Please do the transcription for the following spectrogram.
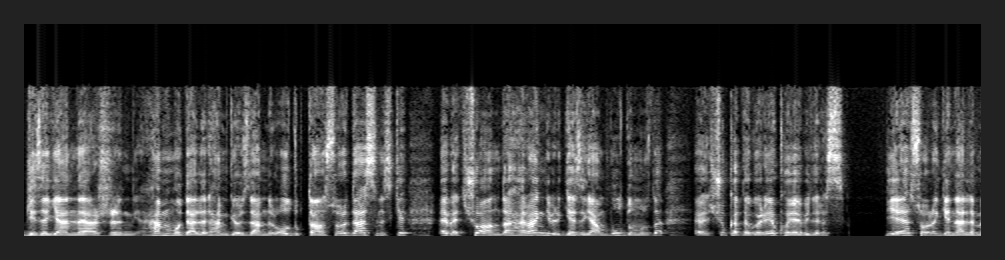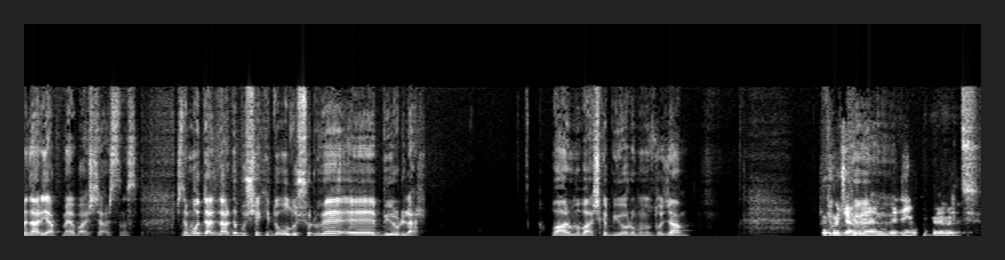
gezegenlerin hem modelleri hem gözlemleri olduktan sonra dersiniz ki evet şu anda herhangi bir gezegen bulduğumuzda evet şu kategoriye koyabiliriz diye sonra genellemeler yapmaya başlarsınız. İşte modeller de bu şekilde oluşur ve e, büyürler. Var mı başka bir yorumunuz hocam? Yok hocam yani dediğim gibi evet.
